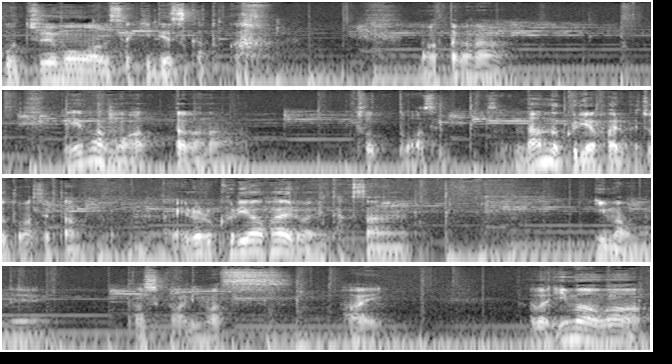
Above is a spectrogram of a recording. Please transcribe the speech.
ご注文はうさぎですかとか もあったかな。エヴァもあったかな。ちょっと忘れ何のクリアファイルかちょっと忘れたんだけど、うん、なんかいろいろクリアファイルはねたくさん今もね確かあります。はい。ただ今は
